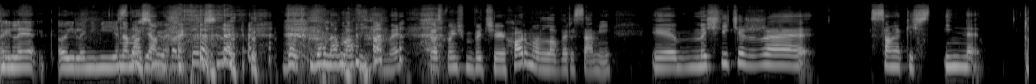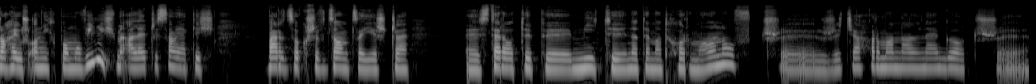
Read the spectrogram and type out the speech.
O ile, o ile nimi jesteśmy Namawiamy. faktycznie. Do tego namawiamy. Teraz powinniśmy być hormon loversami. Y, Myślicie, że są jakieś inne, trochę już o nich pomówiliśmy, ale czy są jakieś bardzo krzywdzące jeszcze y, stereotypy, mity na temat hormonów, czy życia hormonalnego, czy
